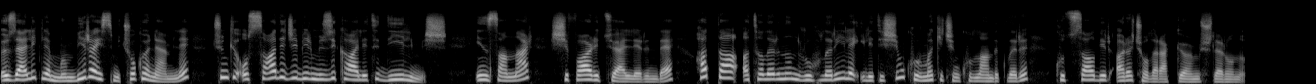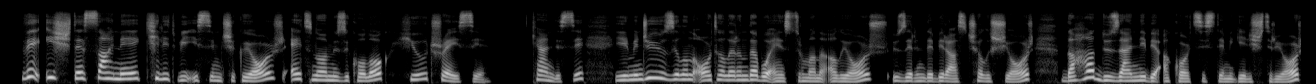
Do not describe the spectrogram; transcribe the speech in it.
Özellikle Mumbira ismi çok önemli çünkü o sadece bir müzik aleti değilmiş. İnsanlar şifa ritüellerinde hatta atalarının ruhlarıyla iletişim kurmak için kullandıkları kutsal bir araç olarak görmüşler onu. Ve işte sahneye kilit bir isim çıkıyor, etnomüzikolog Hugh Tracy. Kendisi 20. yüzyılın ortalarında bu enstrümanı alıyor, üzerinde biraz çalışıyor, daha düzenli bir akort sistemi geliştiriyor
